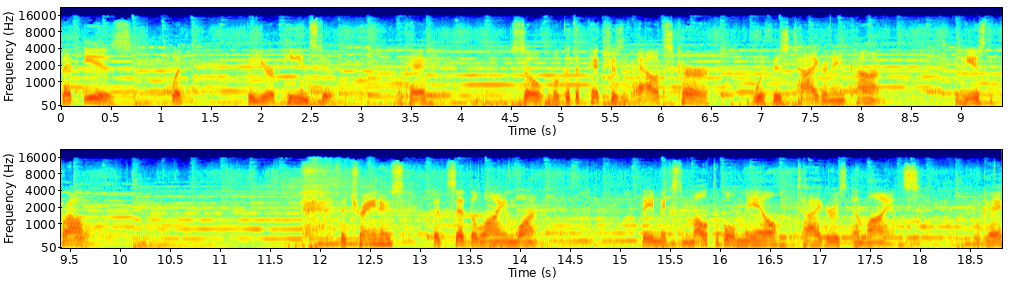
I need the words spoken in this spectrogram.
That is what the Europeans do. Okay? So look at the pictures of Alex Kerr with his tiger named Kahn. And here's the problem. The trainers that said the lion won, they mixed multiple male tigers and lions. Okay?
